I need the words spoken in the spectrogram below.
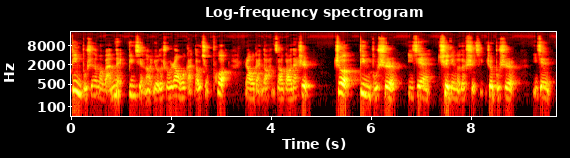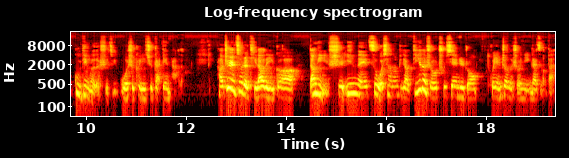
并不是那么完美，并且呢，有的时候让我感到窘迫，让我感到很糟糕，但是这并不是一件确定了的事情，这不是一件固定了的事情，我是可以去改变它的。好，这是作者提到的一个，当你是因为自我效能比较低的时候出现这种拖延症的时候，你应该怎么办？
